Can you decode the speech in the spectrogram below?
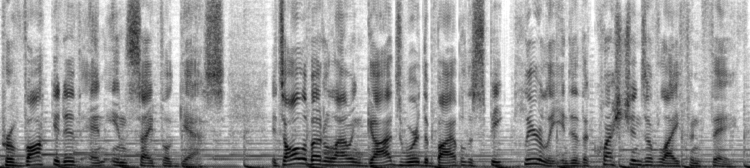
provocative and insightful guests. It's all about allowing God's Word, the Bible, to speak clearly into the questions of life and faith.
